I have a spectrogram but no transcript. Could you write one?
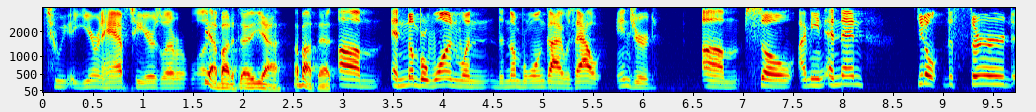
two a year and a half, two years, whatever it was. Yeah, about it. Uh, yeah, about that. Um, and number one when the number one guy was out injured. Um, so I mean, and then you know the third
